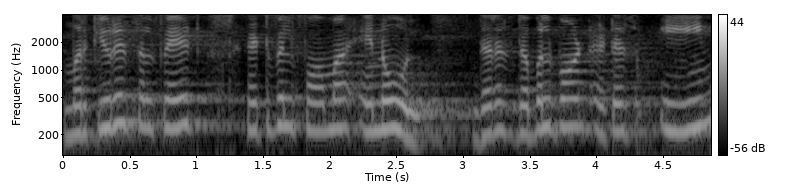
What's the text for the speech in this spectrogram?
mercury sulfate it will form a enol there is double bond it is ene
